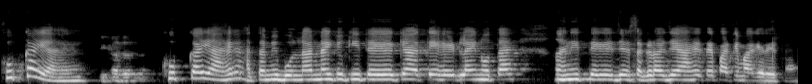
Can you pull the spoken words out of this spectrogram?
खूप काही आहे. एखादं? खूप काही आहे. आता मी बोलणार नाही क्योंकि ते क्या ते हेडलाईन होत आहे आणि ते जे सगळं जे आहे ते पाठीमागे राहत आहे?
